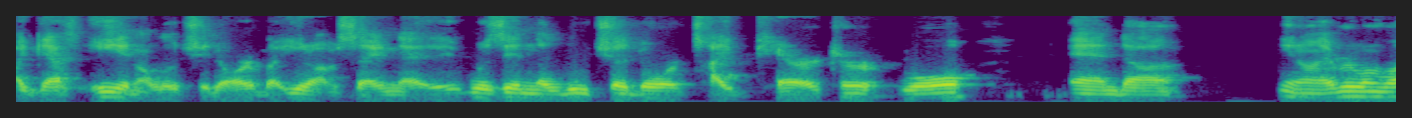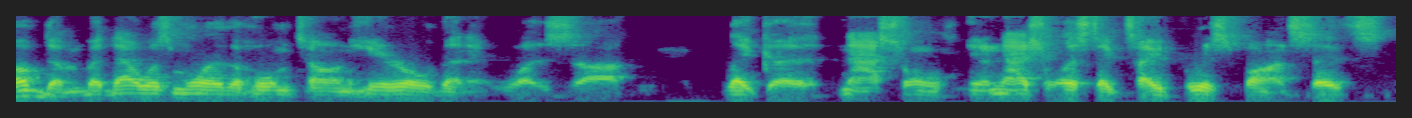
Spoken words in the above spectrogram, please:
I guess he ain't a luchador, but you know what I'm saying. It was in the luchador type character role, and uh, you know everyone loved him. But that was more of the hometown hero than it was uh, like a national, you know, nationalistic type response. It's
